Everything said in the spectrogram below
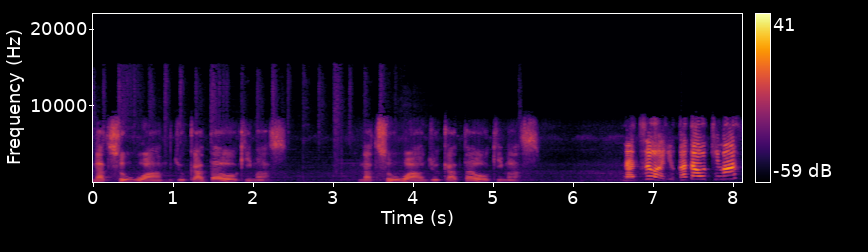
夏は浴衣を着ます。夏は浴衣を着ます。夏は浴衣を着ます。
